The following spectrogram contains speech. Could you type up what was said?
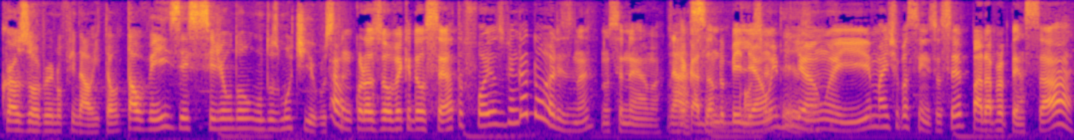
crossover no final. Então talvez esse seja um, do, um dos motivos. É, um crossover que deu certo foi os Vingadores, né? No cinema. Ah, arrecadando sim, bilhão e bilhão aí, mas tipo assim, se você parar pra pensar,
